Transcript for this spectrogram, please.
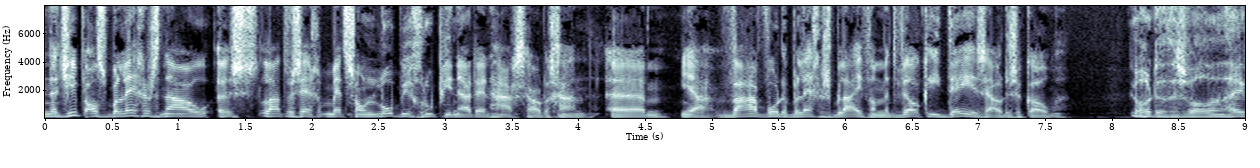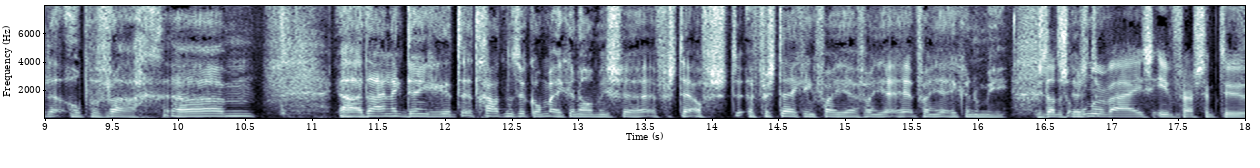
Najib, als beleggers nou, uh, laten we zeggen, met zo'n lobbygroepje naar Den Haag zouden gaan. Um, ja, waar worden beleggers blij van? Met welke ideeën zouden ze komen? Oh, dat is wel een hele open vraag. Um, ja, uiteindelijk denk ik, het, het gaat natuurlijk om economische verster of versterking van je, van, je, van je economie. Dus dat is dus onderwijs, infrastructuur?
